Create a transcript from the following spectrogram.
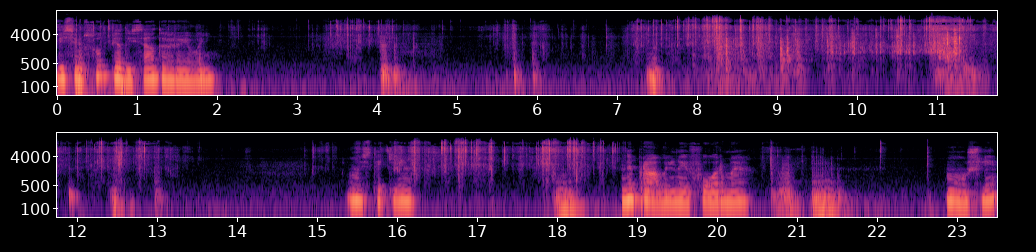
850 гривень. Ось такі неправильної форми мушлі.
